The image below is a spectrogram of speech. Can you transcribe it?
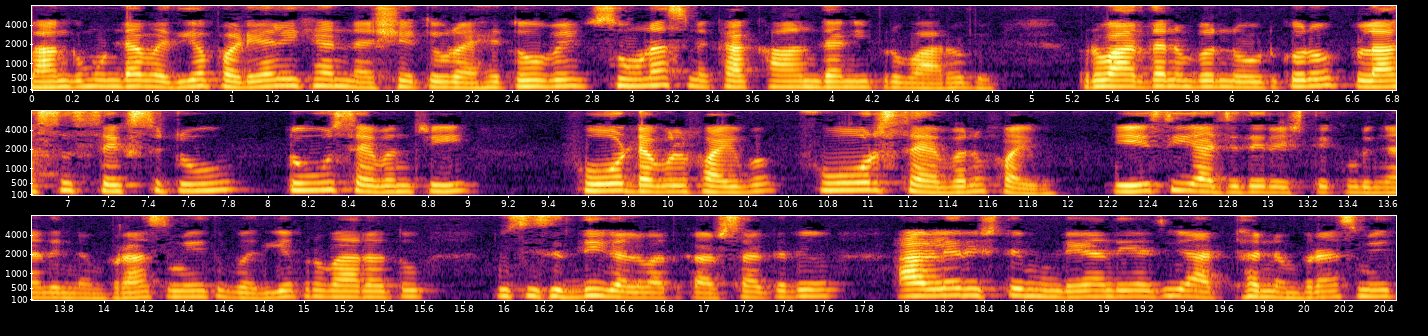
ਬੰਗ ਮੁੰਡਾ ਵਧੀਆ ਪੜ੍ਹਿਆ ਲਿਖਿਆ, ਨਸ਼ੇ ਤੋਂ ਰਹਿਤ ਹੋਵੇ, ਸੋਹਣਾ ਸੁਨੱਖਾ ਖਾਨਦਾਨੀ ਪਰਿਵਾਰ ਹੋਵੇ। ਪਰਿਵਾਰ ਦਾ ਨੰਬਰ ਨੋਟ ਕਰੋ +62273455 455 ਇਹ ਸੀ ਅੱਜ ਦੇ ਰਿਸ਼ਤੇ ਕੁੜੀਆਂ ਦੇ ਨੰਬਰਾਂ ਸਮੇਤ ਵਧੀਆ ਪਰਿਵਾਰਾਂ ਤੋਂ। ਤੁਸੀਂ ਸਿੱਧੀ ਗੱਲਬਾਤ ਕਰ ਸਕਦੇ ਹੋ। ਅਗਲੇ ਰਿਸ਼ਤੇ ਮੁੰਡਿਆਂ ਦੇ ਆ ਜੀ 8 ਨੰਬਰਾਂ ਸਮੇਤ।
